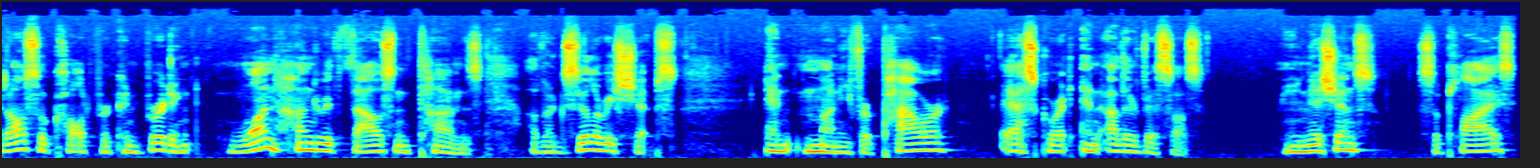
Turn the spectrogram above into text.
It also called for converting 100,000 tons of auxiliary ships and money for power, escort, and other vessels, munitions, supplies,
